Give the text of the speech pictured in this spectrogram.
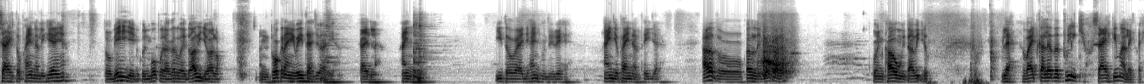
શાહી તો ફાઇનલી છે અહીંયા. તો બેસી જઈને કોઈને બપોરા કરવા હોય તો આવી જાઓ, હાલો. અને ઢોકરા અહીં વૈધા જવા રહ્યા કાલના. હાંજ. એ તો હવે આજે હાંજ સુધી રહે. હાંજે ફાઇનલ થઈ જાય. હાલો તો કલને બપોરા કોઈને ખાવું હોય તો આવી જાઓ. લે, વ્હાઈટ કલર તો ભૂલી ગયો. શાહી કીમાં લઈ ભાઈ?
